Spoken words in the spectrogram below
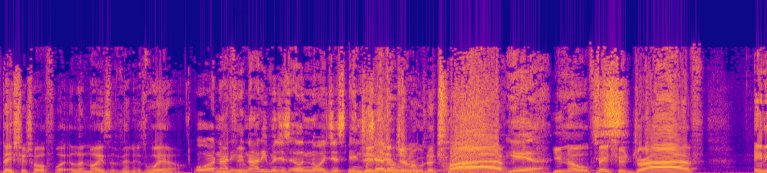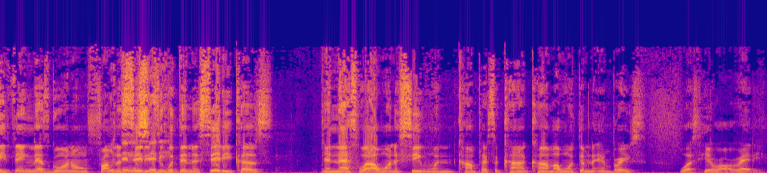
they should show up for Illanoize event as well. Or not even not even just Illanoize, just in Just general. the tribe, yeah. you know, Facial Drive, anything that's going on from the the city, city. within the city, because, and that's what I want to see when Complex of Con come. I want them to embrace what's here already.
